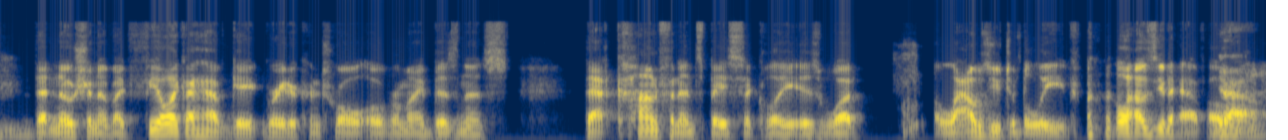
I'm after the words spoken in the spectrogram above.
mm-hmm. that notion of I feel like I have ga- greater control over my business that confidence basically is what allows you to believe allows you to have hope yeah.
